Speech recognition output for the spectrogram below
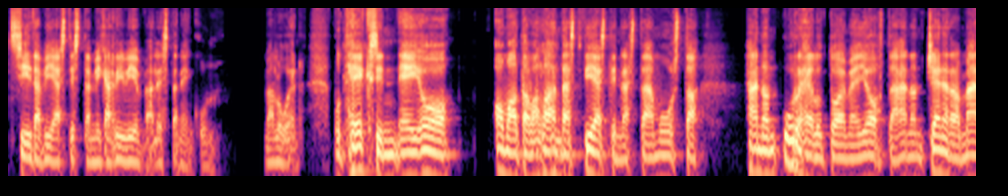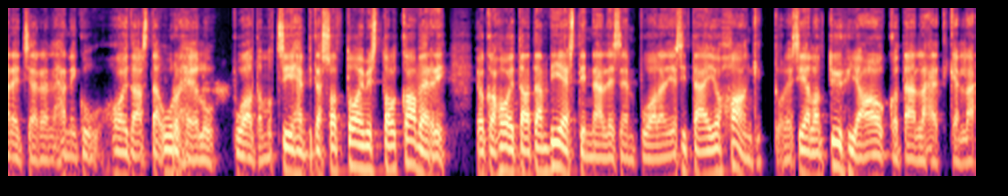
siitä viestistä, mikä rivin välistä niin kuin mä luin. Mutta Heksin ei ole omalla tavallaan tästä viestinnästä ja muusta. Hän on urheilutoimenjohtaja, hän on general manager, eli hän niin kuin hoitaa sitä urheilupuolta, mutta siihen pitäisi olla toimistolla kaveri, joka hoitaa tämän viestinnällisen puolen, ja sitä ei ole hankittu. Eli siellä on tyhjä aukko tällä hetkellä,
